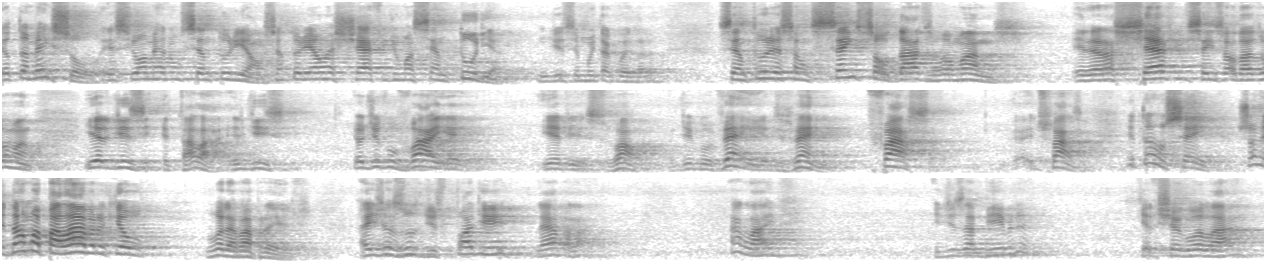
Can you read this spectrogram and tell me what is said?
Eu também sou. Esse homem era um centurião. Centurião é chefe de uma centúria. Não disse muita coisa. Né? Centúrias são 100 soldados romanos. Ele era chefe de 100 soldados romanos. E ele diz, está lá, ele diz, eu digo vai, e eles vão. Eu digo vem, e eles vêm. Faça, eles fazem. Então eu sei, só me dá uma palavra que eu vou levar para eles. Aí Jesus diz, pode ir, leva lá. A live. E diz a Bíblia que ele chegou lá,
